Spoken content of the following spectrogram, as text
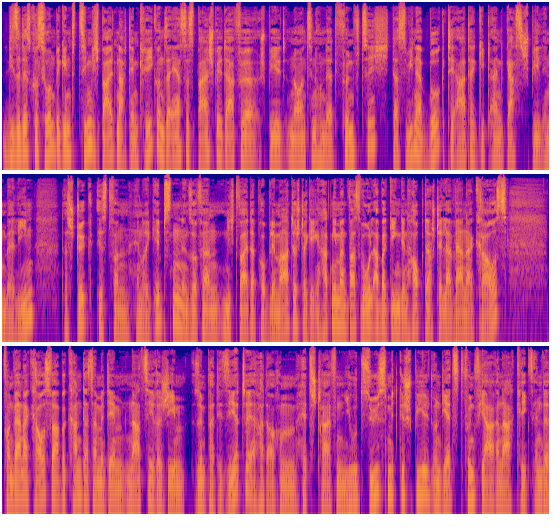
diese Diskussion beginnt ziemlich bald nach dem Krieg. Unser erstes Beispiel dafür spielt 1950. Das Wiener Burgtheater gibt ein Gastspiel in Berlin. Das Stück ist von Henrik Ibsen, insofern nicht weiter problematisch. Dagegen hat niemand was, wohl aber gegen den Hauptdarsteller Werner Kraus. Von Werner Kraus war bekannt, dass er mit dem Naziregime sympathisierte. Er hat auch im Hetzstreifen Jud Süß mitgespielt und jetzt, fünf Jahre nach Kriegsende,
